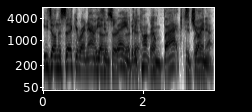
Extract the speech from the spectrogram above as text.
he's on the circuit right now. He's, he's in Spain, okay. but he can't right. come back to China.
